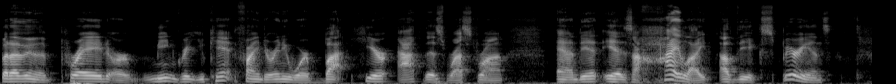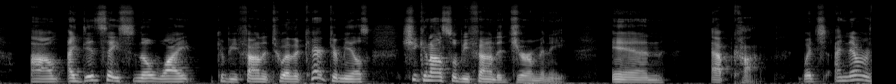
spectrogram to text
but other than the parade or meet and greet, you can't find her anywhere but here at this restaurant. And it is a highlight of the experience um, I did say Snow White could be found at two other character meals. She can also be found at Germany in Epcot, which I never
